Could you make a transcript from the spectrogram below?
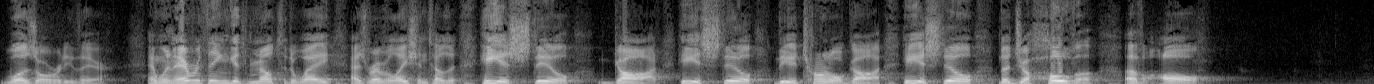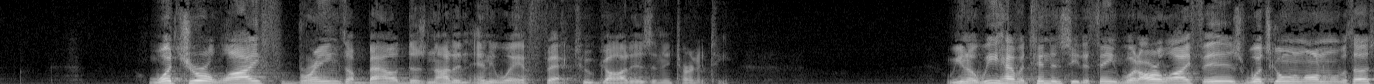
was already there. And when everything gets melted away, as Revelation tells us, He is still God. He is still the eternal God. He is still the Jehovah of all. What your life brings about does not in any way affect who God is in eternity. You know, we have a tendency to think what our life is, what's going on with us,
